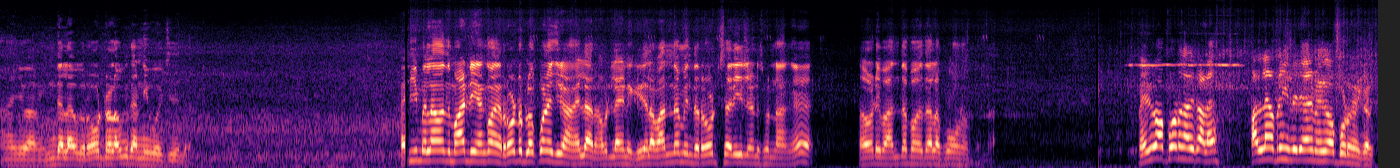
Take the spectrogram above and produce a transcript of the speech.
ஆனால் இந்த அளவுக்கு ரோட்டளவுக்கு தண்ணி போச்சு இதில். டீமெல்லாம் வந்து மாட்டி அங்கே ரோட்டை ப்ளக் பண்ணி வச்சுருக்காங்க எல்லாரும். அப்படிலாம் எனக்கு இதில் வந்தோம் இந்த ரோட் சரியில்லைன்னு சொன்னாங்க. அதோட அந்த பக்கத்தால் போகணும் அப்படின்னா. மெதுவாக போடுங்க அதுக்கால. பல்ல எப்படி தெரியாது மெதுவாக போடுங்க அதுக்கால்.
